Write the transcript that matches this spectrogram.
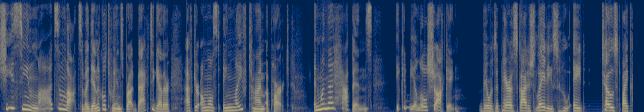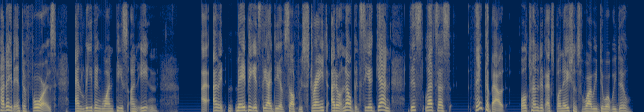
She's seen lots and lots of identical twins brought back together after almost a lifetime apart. And when that happens, it can be a little shocking. there was a pair of Scottish ladies who ate toast by cutting it into fours and leaving one piece uneaten. I, I mean, maybe it's the idea of self restraint. I don't know. But see, again, this lets us think about alternative explanations for why we do what we do.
